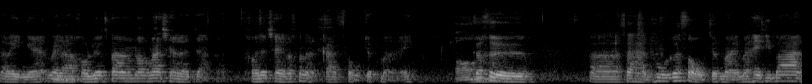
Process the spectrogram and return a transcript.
อะไรอย่างเงี้ย เวลาเขาเลือกตั้งนอกราชอาณาจักรอะเขาจะใช้ลักษณะการส่งจดหมายอ๋อก็คืออ่าสถานทูตก็ส่งจดหมายมาให้ที่บ้าน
